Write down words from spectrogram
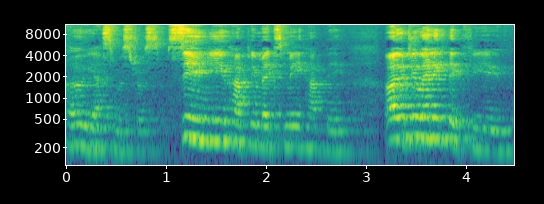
Oh, yes, mistress. Seeing you happy makes me happy. I would do anything for you.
